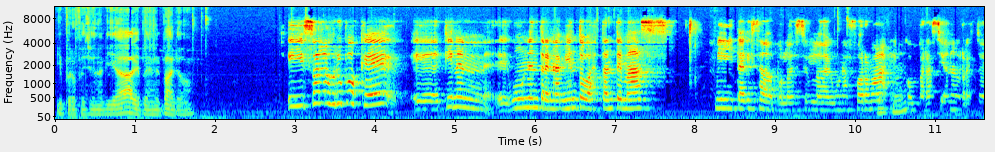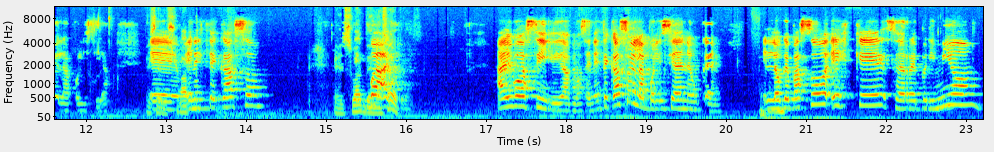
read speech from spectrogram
y profesionalidad, le pegan el palo. Y son los grupos que eh, tienen eh, un entrenamiento bastante más militarizado, por decirlo de alguna forma, en comparación al resto de la policía. Es Eh, en este caso, El SWAT de Bueno. nosotros. Algo así, digamos. En este caso, de la policía de Neuquén. Lo que pasó es que se reprimió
